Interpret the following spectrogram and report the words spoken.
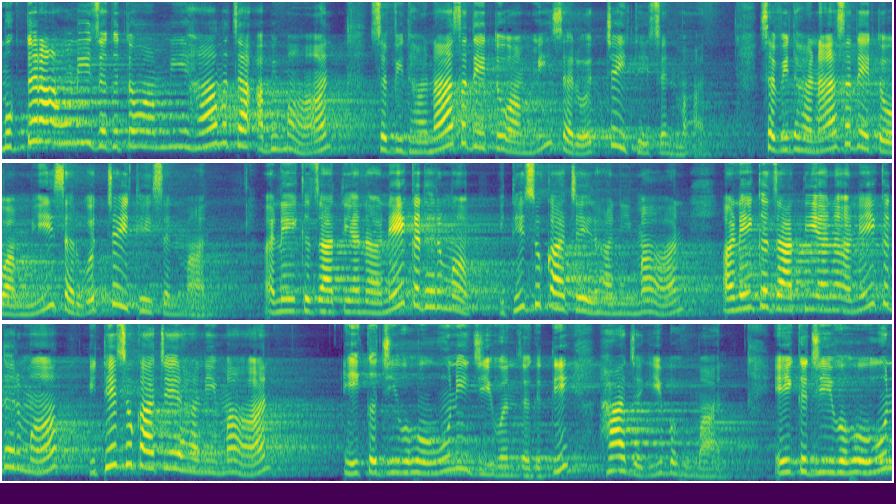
मुक्त राहुणी जगतो आम्ही हा आमचा अभिमान. संविधानास देतो आम्ही सर्वोच्च इथे सन्मान. संविधानास देतो आम्ही सर्वोच्च इथे सन्मान. अनेक जाती आणि अनेक धर्म इथे सुखाचे राहणीमान अनेक जाती आणि अनेक धर्म इथे सुखाचे राहणीमान एक जीव होऊन जीवन जगती हा जगी बहुमान. एक जीव होऊन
